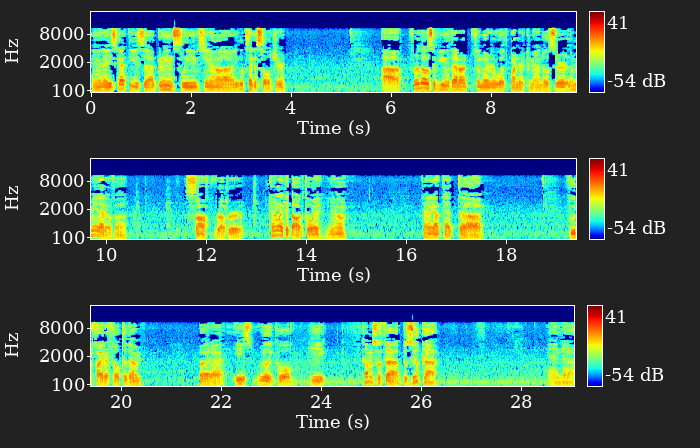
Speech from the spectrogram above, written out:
and uh, he's got these uh, green sleeves, you know, uh, he looks like a soldier. Uh, for those of you that aren't familiar with Barnyard Commandos, they're, they're made out of uh, soft rubber, kind of like a dog toy, you know? Kind of got that uh, food fighter feel to them. But he's really cool. He Comes with a bazooka. And uh,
